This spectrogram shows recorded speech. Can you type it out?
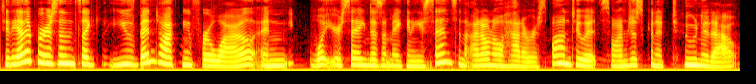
to the other person, it's like you've been talking for a while and what you're saying doesn't make any sense and I don't know how to respond to it. So I'm just going to tune it out.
